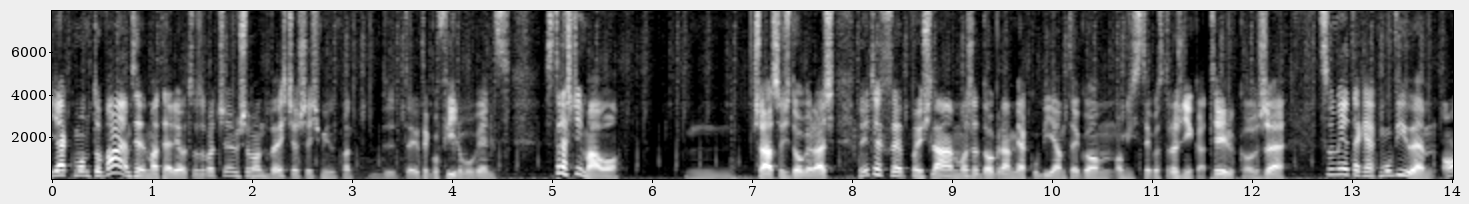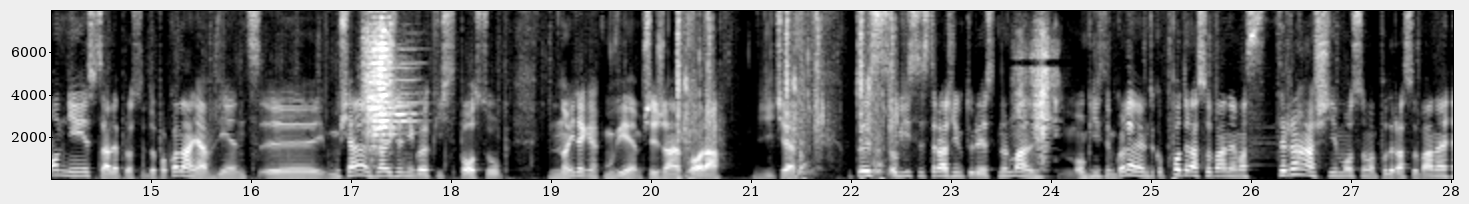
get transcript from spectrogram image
jak montowałem ten materiał, to zobaczyłem, że mam 26 minut te, tego filmu, więc strasznie mało. Mm, trzeba coś dograć. No i tak sobie pomyślałem, może dogram jak ubijam tego ognistego strażnika. Tylko, że w sumie tak jak mówiłem, on nie jest wcale prosty do pokonania, więc yy, musiałem znaleźć na niego jakiś sposób. No i tak jak mówiłem, przejrzałem fora, widzicie. To jest ognisty strażnik, który jest normalnym ognistym golemem, tylko podrasowane, ma strasznie mocno ma podrasowane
